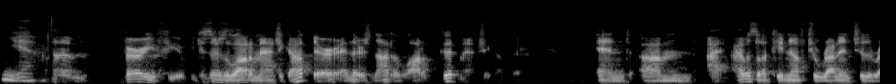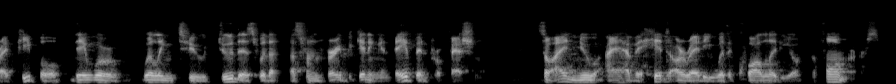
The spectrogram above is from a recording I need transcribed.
Yeah. Um, very few because there's a lot of magic out there and there's not a lot of good magic out there. And um, I, I, was lucky enough to run into the right people. They were willing to do this with us from the very beginning, and they've been professional. So I knew I have a hit already with the quality of performers.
